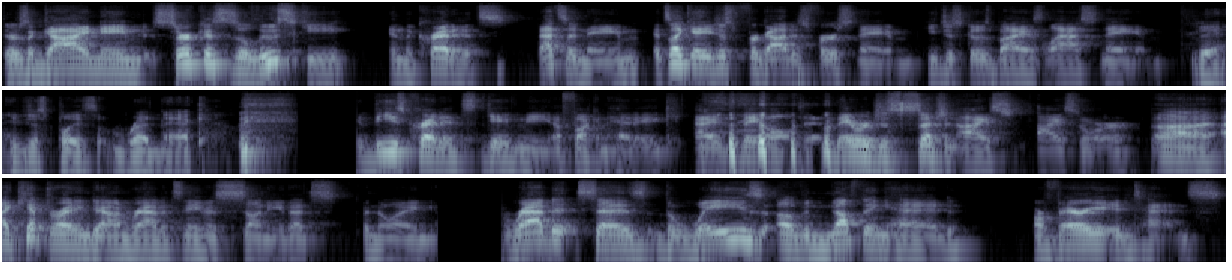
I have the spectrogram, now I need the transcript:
There's a guy named Circus Zalewski in the credits. That's a name. It's like he just forgot his first name. He just goes by his last name Yeah, he just plays redneck. these credits gave me a fucking headache. I, they all did. They were just such an eye, eyesore. Uh, I kept writing down Rabbit's name is Sunny. That's annoying. Rabbit says the ways of Nothinghead are very intense.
